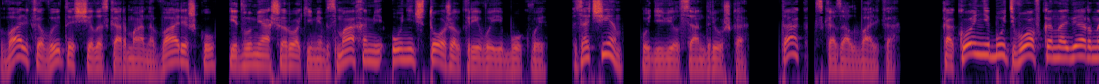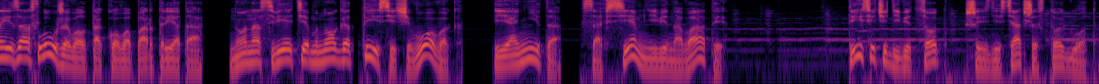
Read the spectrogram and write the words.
Валька вытащил из кармана варежку и двумя широкими взмахами уничтожил кривые буквы. «Зачем?» – удивился Андрюшка. «Так», – сказал Валька. «Какой-нибудь Вовка, наверное, и заслуживал такого портрета. Но на свете много тысяч Вовок, и они-то совсем не виноваты». 1966 год.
